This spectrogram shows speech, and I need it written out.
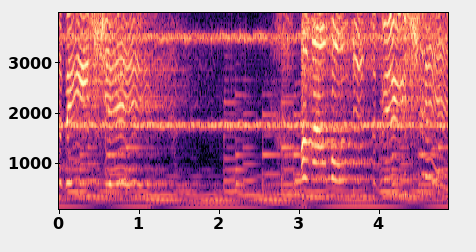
is to be All I want is to be shared.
